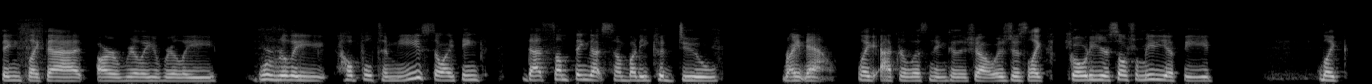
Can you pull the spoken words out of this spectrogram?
Things like that are really, really were really helpful to me. So I think that's something that somebody could do right now like after listening to the show is just like go to your social media feed like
